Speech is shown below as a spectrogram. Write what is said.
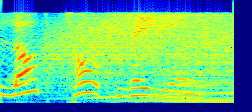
Blog Talk Radio.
